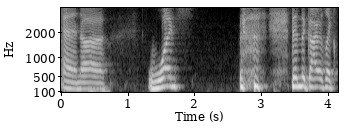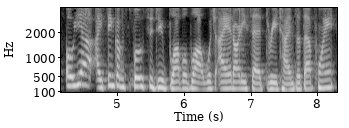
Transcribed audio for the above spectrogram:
And, uh, once, then the guy was like, oh yeah, I think I'm supposed to do blah, blah, blah, which I had already said three times at that point.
